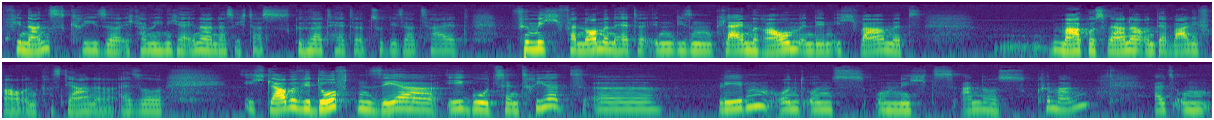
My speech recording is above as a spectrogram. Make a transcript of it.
Finanzkrise. Ich kann mich nicht erinnern, dass ich das gehört hätte zu dieser Zeit, für mich vernommen hätte in diesem kleinen Raum, in dem ich war mit Markus Werner und der Bali-Frau und Christiane. Also ich glaube, wir durften sehr egozentriert äh, leben und uns um nichts anderes kümmern als um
